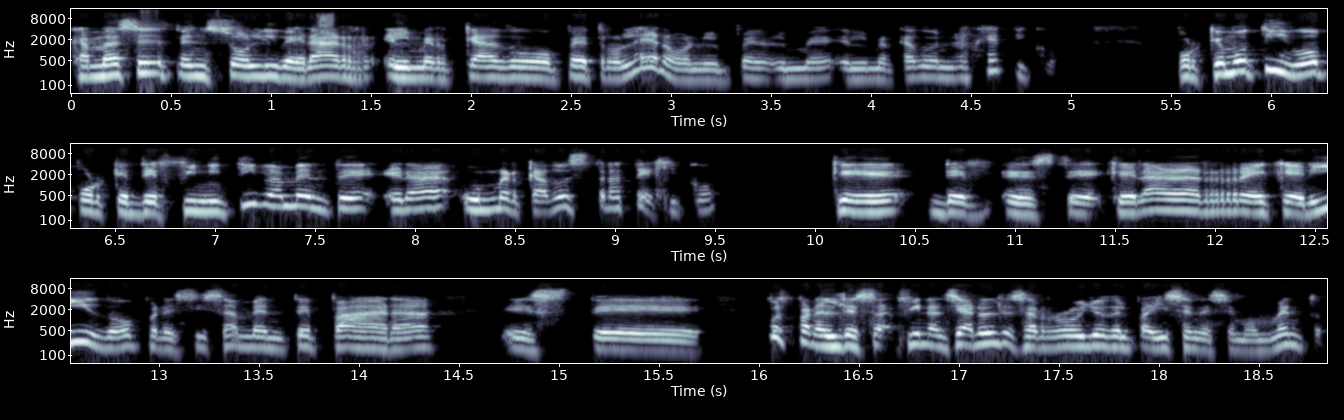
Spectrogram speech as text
jamás se pensó liberar el mercado petrolero, el, el, mercado energético. ¿Por qué motivo? Porque definitivamente era un mercado estratégico que, este, que era requerido precisamente para, este, pues para financiar el desarrollo del país en ese momento.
